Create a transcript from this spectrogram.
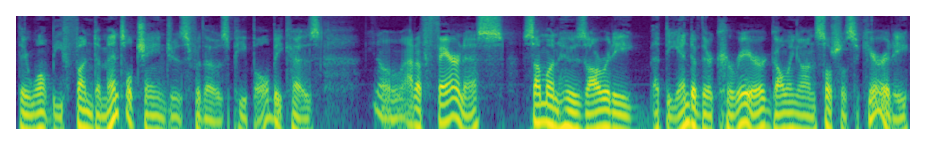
There won't be fundamental changes for those people because, you know, out of fairness, someone who's already at the end of their career going on Social Security,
